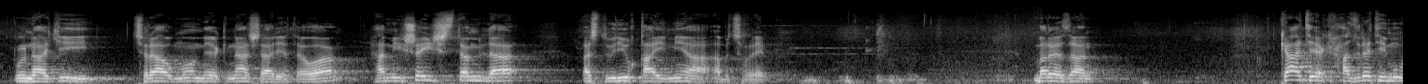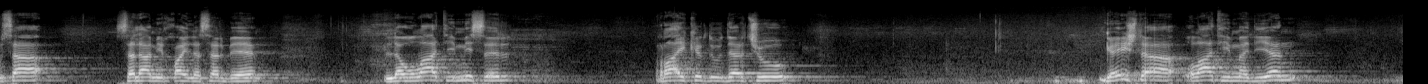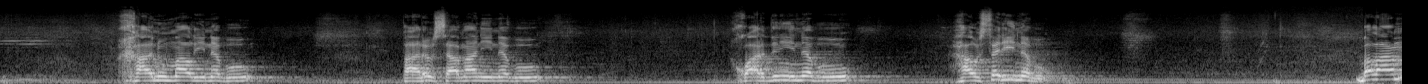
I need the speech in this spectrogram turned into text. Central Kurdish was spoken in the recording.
ڕووناکی چرا و مۆمێک ناشارێتەوە، هەمیشەیش ستەم لە ئەستووری و قایمیا ئەبچڕێ. بەڕێزان، کاتێک حەزرەتی مووسا، سەلامی خوای لەسەر بێ، لە وڵاتی میسر، ڕایکرد و دەرچوو، گەیشتە وڵاتی مەدیەن، خان و ماڵی نەبوو، پارە و سامانی نەبوو، خواردنی نەبوو، هاوسەری نەبوو. بەڵام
